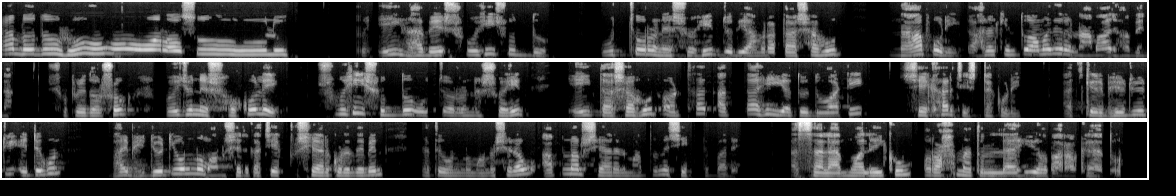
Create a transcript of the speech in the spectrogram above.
আবদুহু রসুলু তো এইভাবে সহি শুদ্ধ উচ্চারণের সহিত যদি আমরা তাসাহুদ না পড়ি, তাহলে কিন্তু আমাদের নামাজ হবে না। সুপ্রিয় দর্শক, ওই জন্য সকলে সহি শুদ্ধ উচ্চারণের সহিত এই তাসাহুদ অর্থাৎ আত্মাহিয়াত দোয়াটি শেখার চেষ্টা করি। আজকের ভিডিওটি এটুকুন। ভাই, ভিডিওটি অন্য মানুষের কাছে একটু শেয়ার করে দেবেন। যাতে অন্য মানুষেরাও আপনার শেয়ারের মাধ্যমে শিখতে পারে। আসসালামু আলাইকুম রহমতুল্লাহি বারাকাতুহ।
